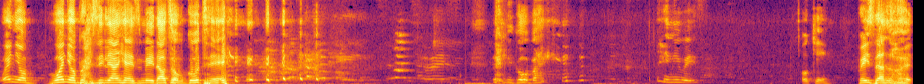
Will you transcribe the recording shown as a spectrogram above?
when your when your Brazilian hair is made out of goat hair. Let me go back. Anyways. Okay. Praise the Lord.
